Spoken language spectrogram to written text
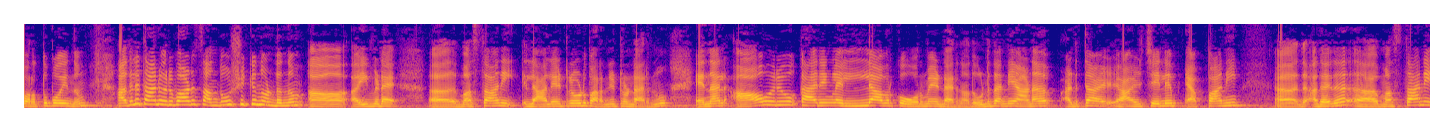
പുറത്തുപോയെന്നും അതിൽ താൻ ഒരുപാട് സന്തോഷിക്കുന്നുണ്ടെന്നും ഇവിടെ മസ്താനി ലാലേട്ടനോട് പറഞ്ഞിട്ടുണ്ടായിരുന്നു. എന്നാൽ ആ ഒരു കാര്യങ്ങൾ എല്ലാവർക്കും ഓർമ്മയുണ്ടായിരുന്നു. അതുകൊണ്ട് തന്നെയാണ് അടുത്ത ആഴ്ചയിൽ അപ്പാനി അതായത് മസ്താനി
